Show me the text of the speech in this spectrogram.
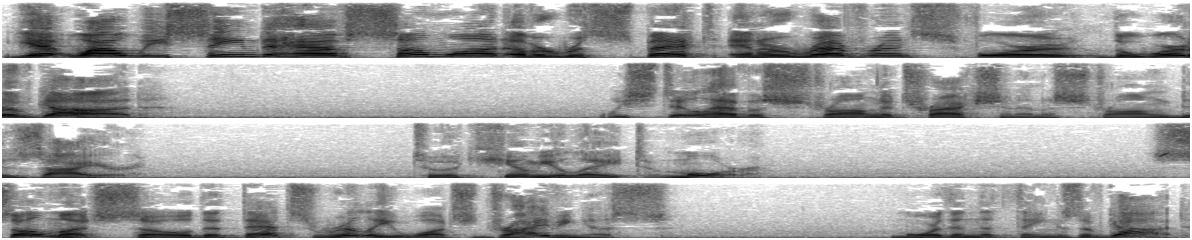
Yet, while we seem to have somewhat of a respect and a reverence for the Word of God, we still have a strong attraction and a strong desire to accumulate more. So much so that that's really what's driving us more than the things of God.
